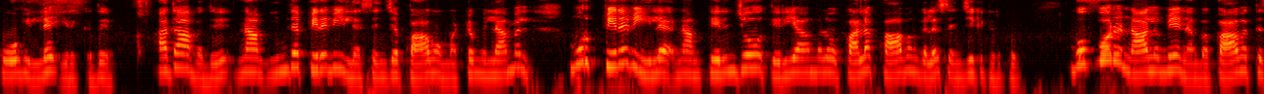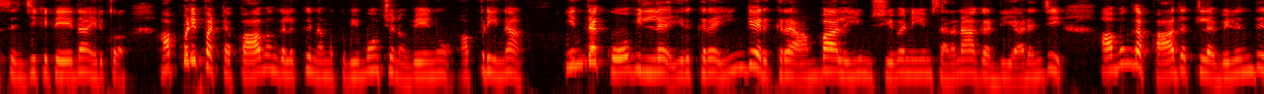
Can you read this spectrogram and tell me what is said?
கோவிலில் இருக்குது. அதாவது நாம் இந்த பிறவியில் செஞ்ச பாவம் மட்டும் இல்லாமல் முற்பிறவியில் நாம் தெரிஞ்சோ தெரியாமலோ பல பாவங்களை செஞ்சுக்கிட்டு இருக்கோம். ஒவ்வொரு நாளுமே நம்ம பாவத்தை செஞ்சுக்கிட்டே தான் இருக்கிறோம். அப்படிப்பட்ட பாவங்களுக்கு நமக்கு விமோச்சனம் வேணும் அப்படின்னா இந்த கோவிலில் இருக்கிற இங்கே இருக்கிற அம்பாளையும் சிவனையும் சரணாகதி அடைஞ்சு அவங்க பாதத்தில் விழுந்து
